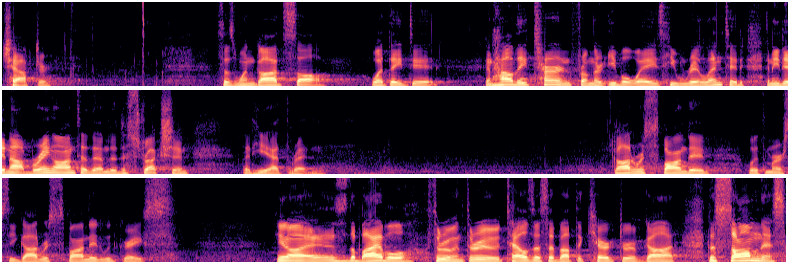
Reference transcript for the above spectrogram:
chapter. It says, When God saw what they did and how they turned from their evil ways, he relented and he did not bring on to them the destruction that he had threatened. God responded with mercy, God responded with grace. You know, as the Bible through and through tells us about the character of God. The psalmist,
